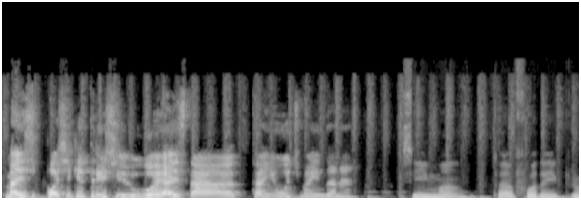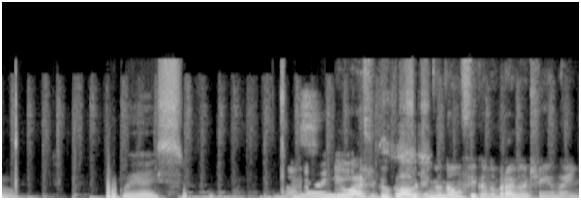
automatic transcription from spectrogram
Mas, poxa, que triste. O Goiás tá, tá em último ainda, né? Sim, mano. Tá foda aí pro, pro Goiás. Nossa. Mas... Eu acho que o Claudinho não fica no Bragantino, hein?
